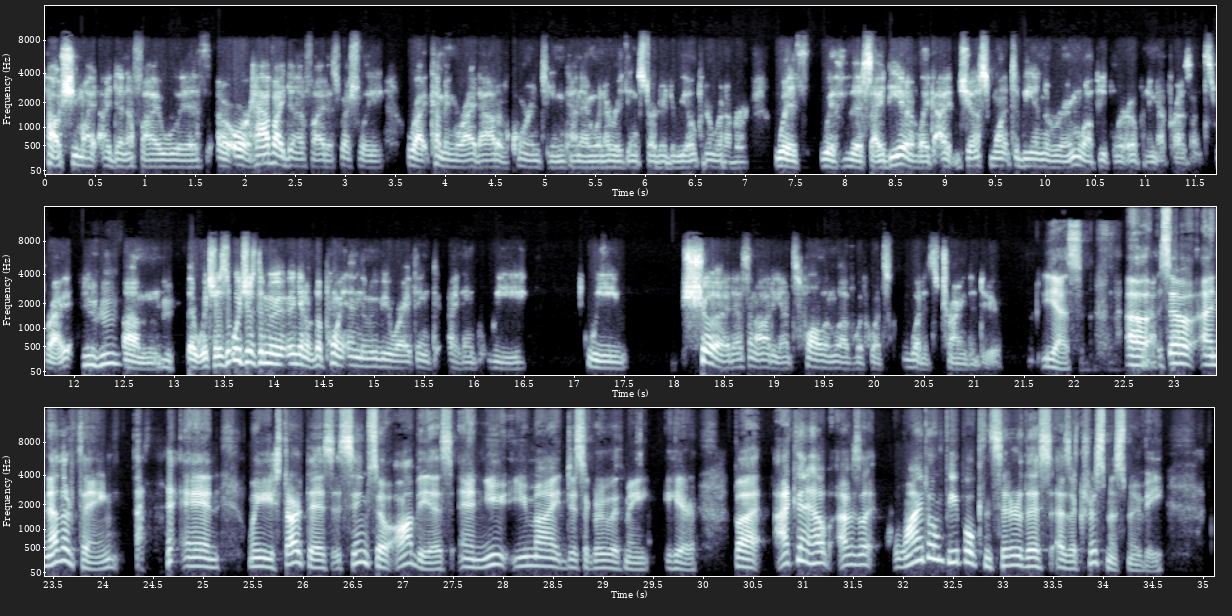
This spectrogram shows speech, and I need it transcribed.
how she might identify with or, or have identified especially right coming right out of quarantine kind of when everything started to reopen or whatever with with this idea of like i just want to be in the room while people are opening up presents right Mhm. um Mhm. that which is which is the movie you know the point in the movie where i think i think we we should as an audience fall in love with what's what it's trying to do Yes. Uh, Yeah. So another thing, and when you start this, it seems so obvious, and you you might disagree with me here, but I couldn't help. I was like, why don't people consider this as a Christmas movie?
